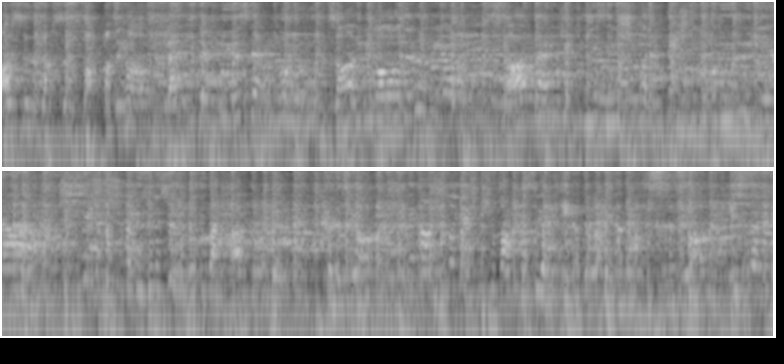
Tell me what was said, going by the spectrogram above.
arsız arsız patlatıyor. Ben de bu yüzden vuruldum sahibin olamadım ya. Sağır erkek diye seni şıkları değiştirdi bu dünya? Çıkmış dışına gözüne sürdü dudak kartonu kırılıyor. Bir de karşıma geçmiş utanması yok. İnadıma inadıma sırıtıyor Biz öyle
